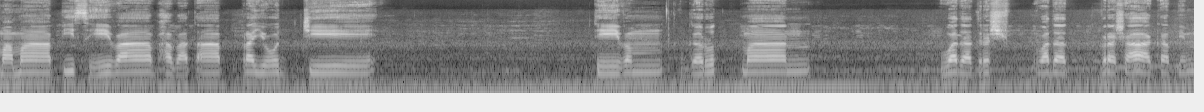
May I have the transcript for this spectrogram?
ಮಮಾಪಿ ಸೇವಾ ಭವತಾ ಪ್ರಯೋಜ್ಯೆ ತೇವಂ ಗರುತ್ಮಾನ್ ವದದೃಶ್ ವದದ್ವೃಷಾಕಪಿಂ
